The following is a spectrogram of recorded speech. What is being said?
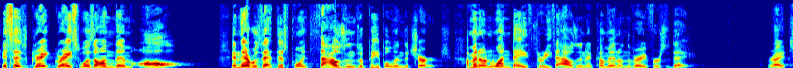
It says great grace was on them all. And there was at this point thousands of people in the church. I mean, on one day, 3,000 had come in on the very first day right?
